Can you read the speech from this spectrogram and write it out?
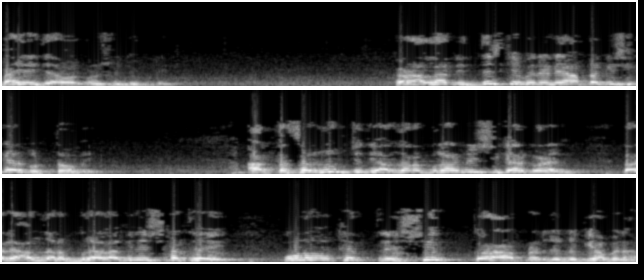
বাহিরে যাওয়ার কোন সুযোগ নেই। কারণ আল্লাহর নির্দেশকে মেনে নিয়ে আপনাকে স্বীকার করতে হবে। আর তাসারুফ যদি আল্লাহ রাবুল আলমী স্বীকার করেন, তাহলে আল্লাহ রাবুল আলমিনের সাথে কোন ক্ষেত্রে শির করা আপনার জন্য কি হবে না?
